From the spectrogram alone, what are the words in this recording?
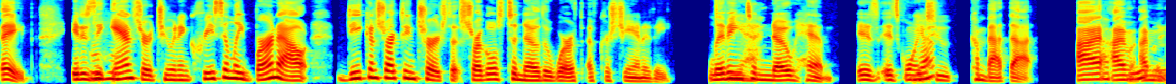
faith. It is Mhm. the answer to an increasingly burnout, deconstructing church that struggles to know the worth of Christianity. Living to know him is is going to combat that. I, I'm I'm.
